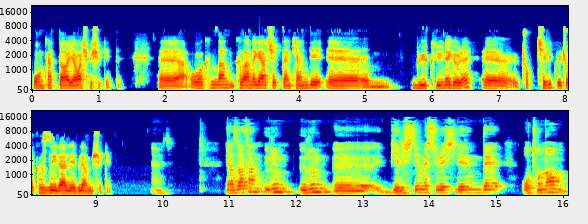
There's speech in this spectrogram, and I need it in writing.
10 kat daha yavaş bir şirketti. E, o bakımdan Klarna gerçekten kendi e, büyüklüğüne göre e, çok çevik ve çok hızlı ilerleyebilen bir şirket. Evet. Ya zaten ürün ürün e, geliştirme süreçlerinde otonom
